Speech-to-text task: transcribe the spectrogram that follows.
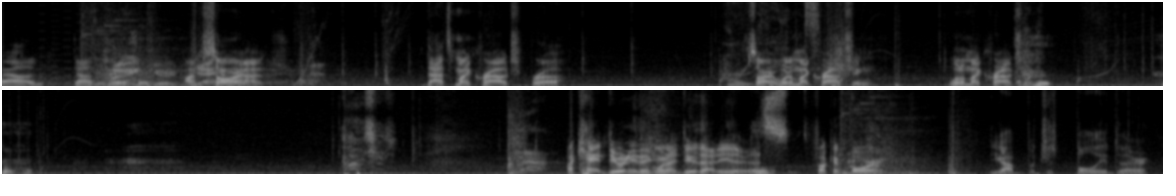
Hey. Down, down the hill. Major I'm sorry. I, that's my crouch, bruh. Hurry, Sorry. What am I crouching? What am I crouching? I can't do anything when I do that either. That's fucking boring. You got just bullied there.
